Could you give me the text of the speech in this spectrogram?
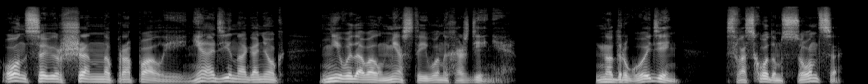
он совершенно пропал, и ни один огонек не выдавал места его нахождения. На другой день, с восходом солнца,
